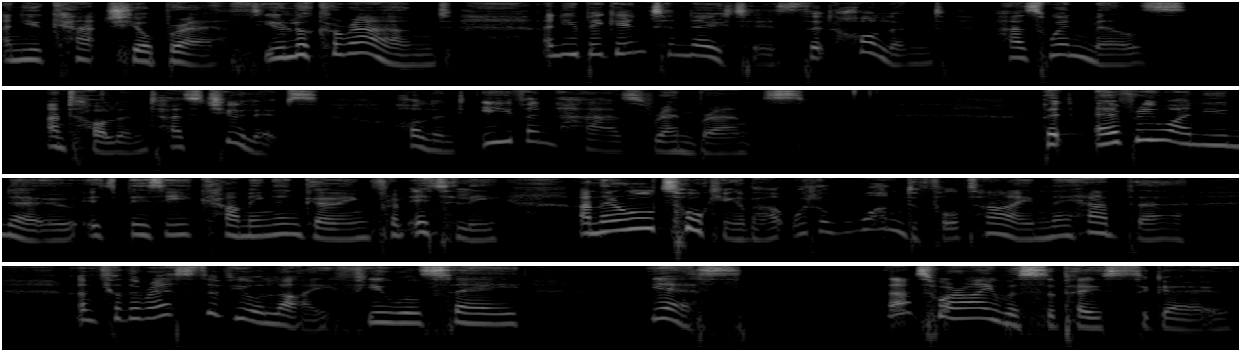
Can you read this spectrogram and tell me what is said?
and you catch your breath, you look around and you begin to notice that Holland has windmills and Holland has tulips. Holland even has Rembrandts. But everyone you know is busy coming and going from Italy, and they're all talking about what a wonderful time they had there. And for the rest of your life, you will say, Yes, that's where I was supposed to go.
